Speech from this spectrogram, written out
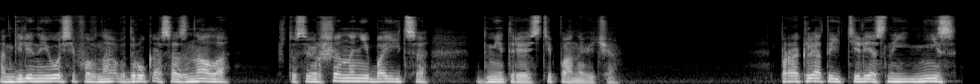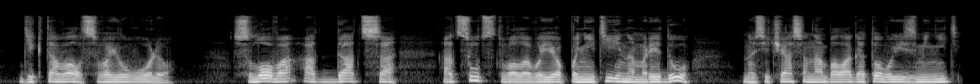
Ангелина Иосифовна вдруг осознала, что совершенно не боится Дмитрия Степановича. Проклятый телесный низ диктовал свою волю. Слово «отдаться» отсутствовало в ее понятийном ряду, но сейчас она была готова изменить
